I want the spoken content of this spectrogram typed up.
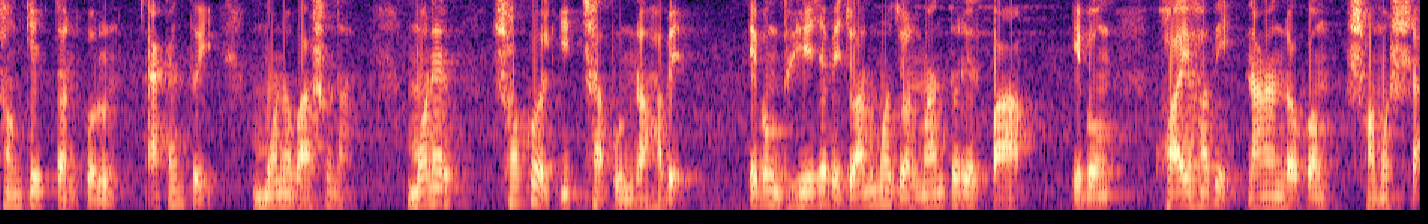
সংকীর্তন করুন। একান্তই মনোবাসনা, মনের সকল ইচ্ছা পূর্ণ হবে এবং ধুয়ে যাবে জন্ম জন্মান্তরের পাপ এবং ক্ষয় হবে নানান রকম সমস্যা।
